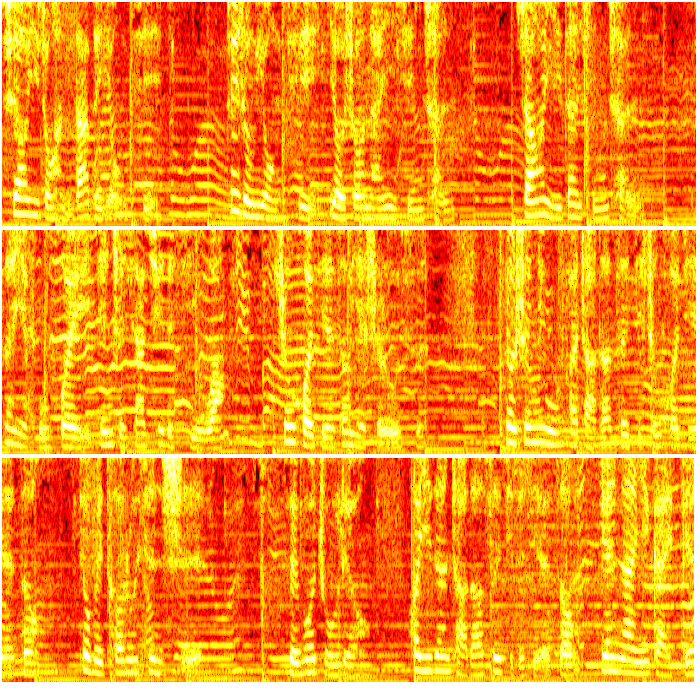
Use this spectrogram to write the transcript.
需要一种很大的勇气。这种勇气有时候难以形成，然而一旦形成，再也不会坚持下去的希望。生活节奏也是如此，有时你无法找到自己生活节奏，就被拖入现实，随波逐流；而一旦找到自己的节奏，便难以改变。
